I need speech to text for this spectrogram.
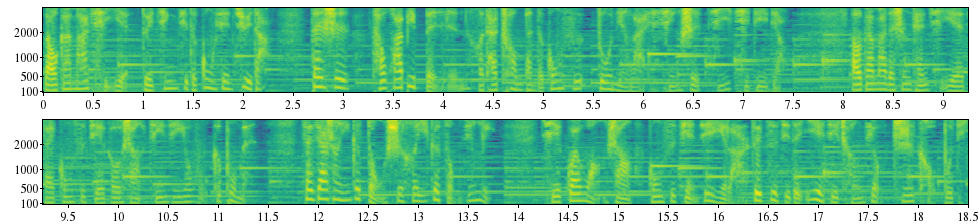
老干妈企业对经济的贡献巨大，但是陶华碧本人和他创办的公司多年来行事极其低调。老干妈的生产企业在公司结构上仅仅有五个部门，再加上一个董事和一个总经理。其官网上公司简介一栏对自己的业绩成就只口不提。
